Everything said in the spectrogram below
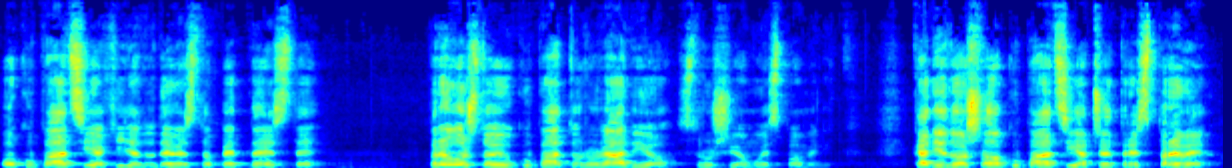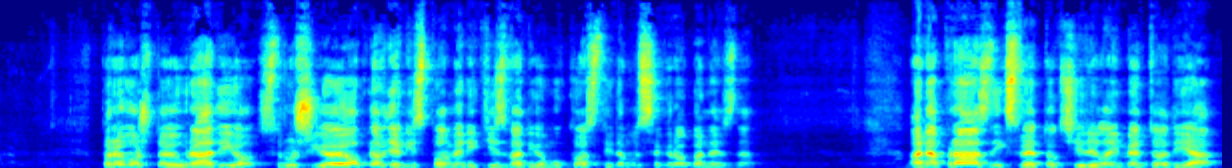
okupacija 1915. Prvo što je okupator uradio, srušio mu je spomenik. Kad je došla okupacija 41. Prvo što je uradio, srušio je obnovljeni spomenik, izvadio mu kosti da mu se groba ne zna. A na praznik Svetog Ćirila i Metodija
